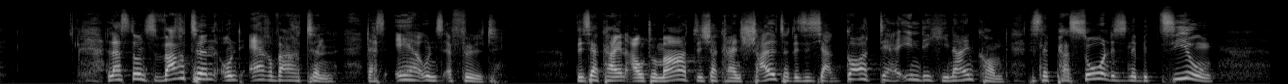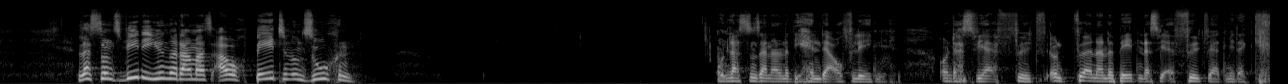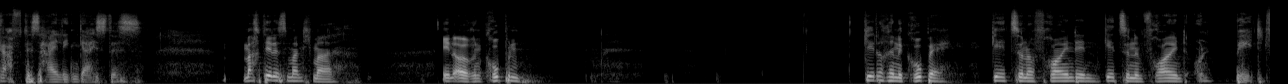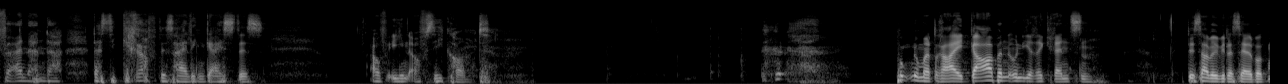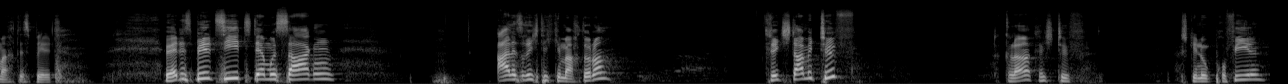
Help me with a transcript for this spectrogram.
Lasst uns warten und erwarten, dass er uns erfüllt. Das ist ja kein Automat, das ist ja kein Schalter, das ist ja Gott, der in dich hineinkommt. Das ist eine Person, das ist eine Beziehung. Lasst uns wie die Jünger damals auch beten und suchen. Und lasst uns einander die Hände auflegen und dass wir erfüllt und füreinander beten, dass wir erfüllt werden mit der Kraft des Heiligen Geistes. Macht ihr das manchmal in euren Gruppen? Geht doch in eine Gruppe, geht zu einer Freundin, geht zu einem Freund und betet füreinander, dass die Kraft des Heiligen Geistes auf ihn, auf sie kommt. Punkt Nummer drei, Gaben und ihre Grenzen. Das habe ich wieder selber gemacht, das Bild. Wer das Bild sieht, der muss sagen, alles richtig gemacht, oder? Kriegst du damit TÜV? Klar, kriegst TÜV. Hast genug Profil,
